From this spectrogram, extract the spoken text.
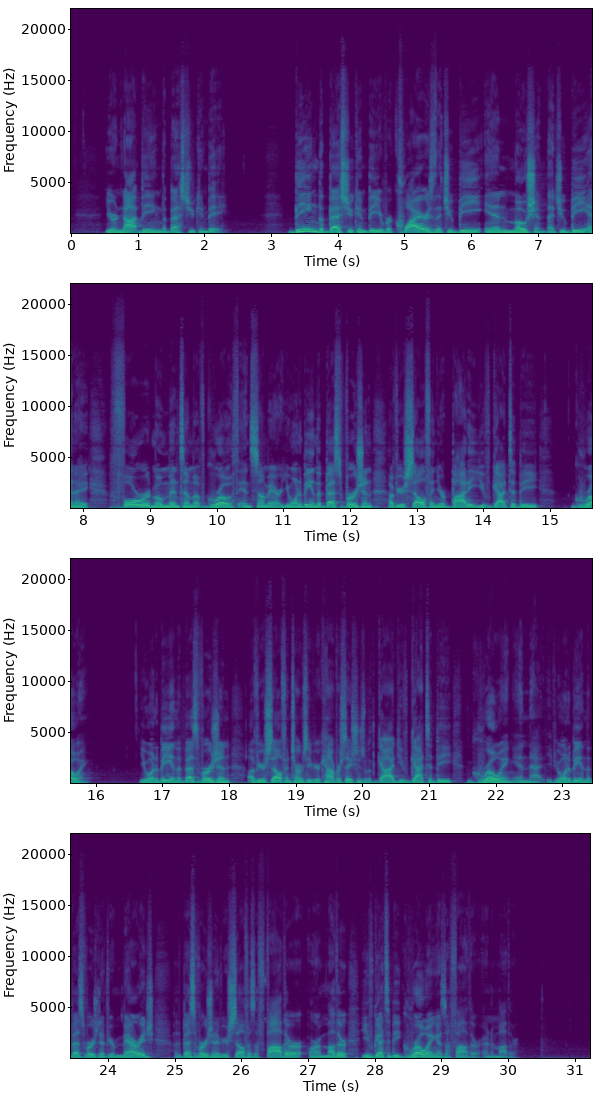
you're not being the best you can be. Being the best you can be requires that you be in motion, that you be in a forward momentum of growth in some area. You want to be in the best version of yourself and your body, you've got to be growing. You want to be in the best version of yourself in terms of your conversations with God, you've got to be growing in that. If you want to be in the best version of your marriage or the best version of yourself as a father or a mother, you've got to be growing as a father and a mother.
